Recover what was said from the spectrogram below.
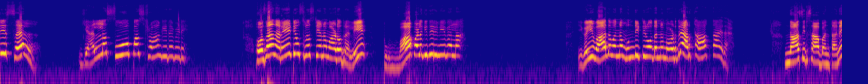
ಟಿ ಸೆಲ್ ಎಲ್ಲ ಸೂಪರ್ ಸ್ಟ್ರಾಂಗ್ ಇದೆ ಬಿಡಿ. ಹೊಸ ನರೇಟಿವ್ ಸೃಷ್ಟಿಯನ್ನು ಮಾಡೋದ್ರಲ್ಲಿ ತುಂಬಾ ಪಳಗಿದ್ದೀರಿ ನೀವೆಲ್ಲ. ಈಗ ಈ ವಾದವನ್ನು ಮುಂದಿಟ್ಟಿರೋದನ್ನು ನೋಡಿದ್ರೆ ಅರ್ಥ ಆಗ್ತಾ ಇದೆ. ನಾಸಿರ್ ಸಾಬ್ ಅಂತಾನೆ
